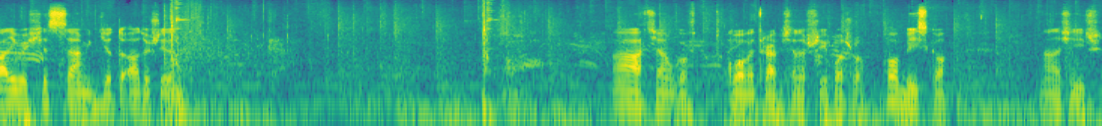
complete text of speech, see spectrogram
Podpaliłeś się sam, idioto. A, to już jeden. A, chciałem go w głowę trafić, ale w szyję poszło. Było blisko. No, ale się liczy.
